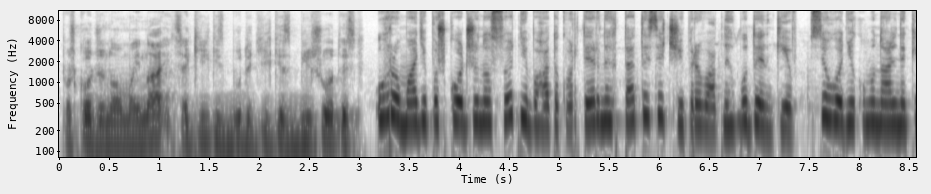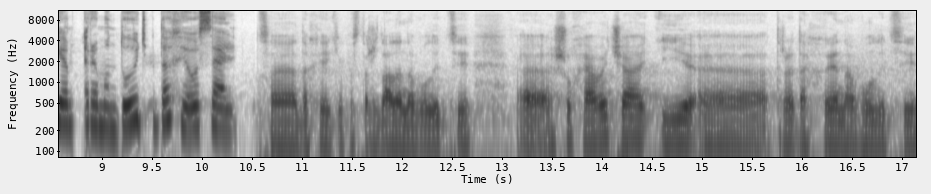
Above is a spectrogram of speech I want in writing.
пошкодженого майна, і ця кількість буде тільки збільшуватись. У громаді пошкоджено сотні багатоквартирних та тисячі приватних будинків. Сьогодні комунальники ремонтують дахи осель. Це дахи, які постраждали на вулиці е, Шухевича, і е, три дахи на вулиці е,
